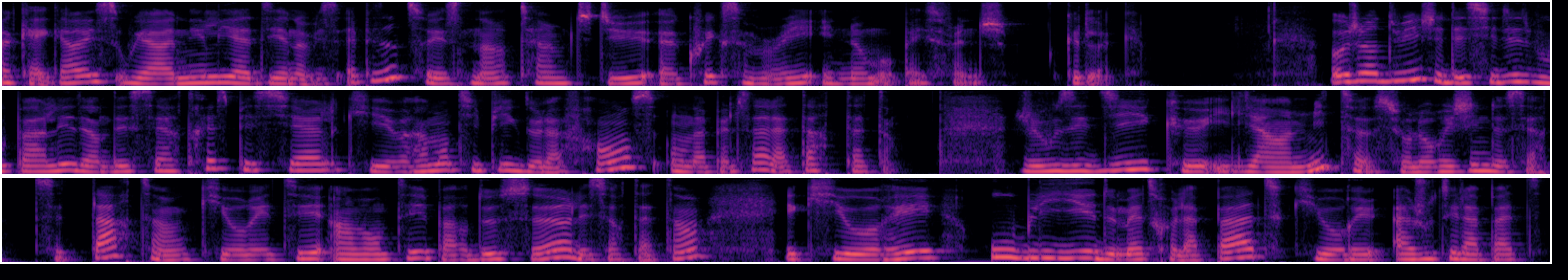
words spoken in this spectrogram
Okay, guys, we are nearly at the end of this episode, so it's now time to do a quick summary in normal pace French. Good luck! Aujourd'hui, j'ai décidé de vous parler d'un dessert très spécial qui est vraiment typique de la France, on appelle ça la tarte tatin. Je vous ai dit qu'il y a un mythe sur l'origine de cette tarte hein, qui aurait été inventée par deux sœurs, les sœurs tatin, et qui auraient oublié de mettre la pâte, qui auraient ajouté la pâte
